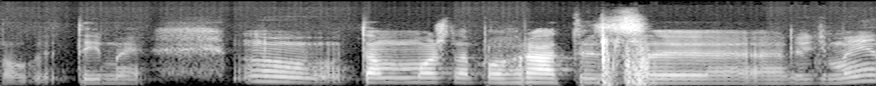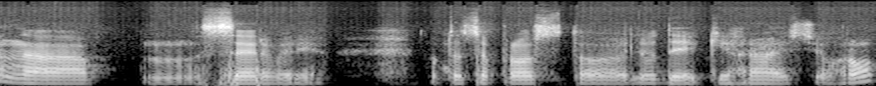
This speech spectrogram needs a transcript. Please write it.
ну, тими. Ну, там можна пограти з е, людьми на сервері. Тобто це просто люди, які грають цю гру.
